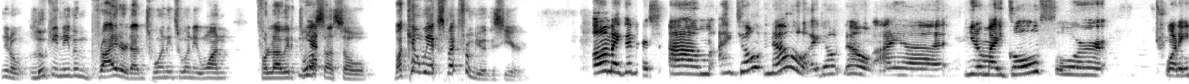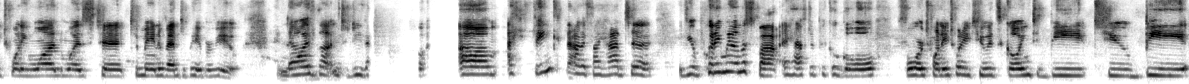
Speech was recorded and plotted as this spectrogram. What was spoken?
you know, looking even brighter than 2021 for La Virtuosa. Yeah. So, what can we expect from you this year? Oh my goodness. Um, I don't know. I don't know. I, uh, you know, my goal for 2021 was to to main event a pay per view, and now I've gotten to do that um, I think that if I had to, if you're putting me on the spot, I have to pick a goal for 2022. It's going to be to be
